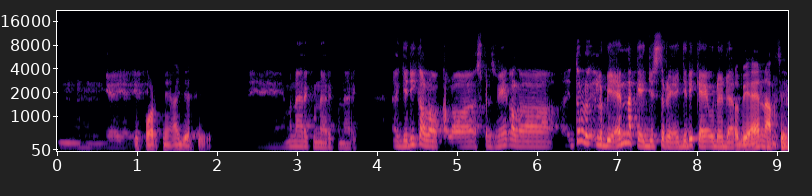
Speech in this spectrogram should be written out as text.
Hmm ya, ya, ya. effortnya aja sih. Ya, ya, menarik, menarik, menarik. Eh, jadi kalau kalau spesifiknya kalau itu lebih enak ya justru ya. Jadi kayak udah dapet, lebih enak sih.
